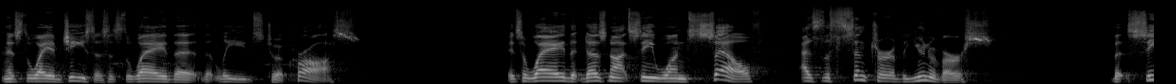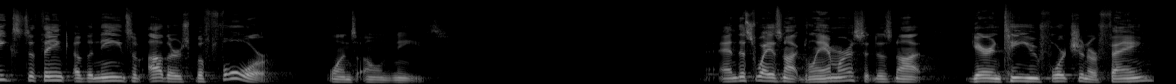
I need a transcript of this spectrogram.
And it's the way of Jesus, it's the way that, that leads to a cross. It's a way that does not see oneself as the center of the universe, but seeks to think of the needs of others before one's own needs. And this way is not glamorous, it does not guarantee you fortune or fame.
